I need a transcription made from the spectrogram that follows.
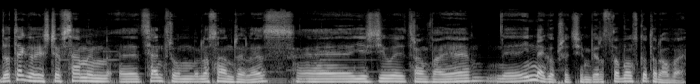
Do tego jeszcze w samym e, centrum Los Angeles e, jeździły tramwaje e, innego przedsiębiorstwa wąskotorowe.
